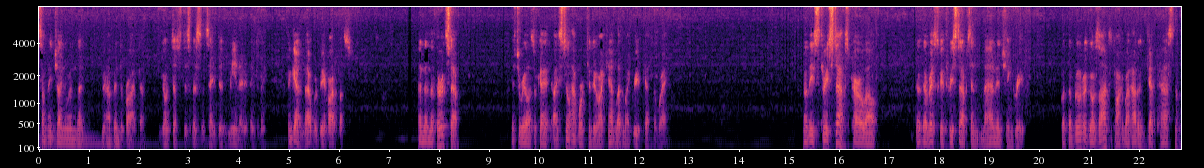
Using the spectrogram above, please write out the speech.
something genuine that you have been deprived of. You don't just dismiss and say it didn't mean anything to me. Again, that would be heartless. And then the third step is to realize, okay, I still have work to do. I can't let my grief get in the way. Now, these three steps parallel, they're, they're basically three steps in managing grief. But the Buddha goes on to talk about how to get past the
